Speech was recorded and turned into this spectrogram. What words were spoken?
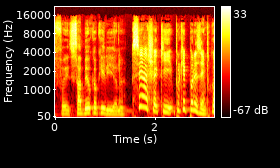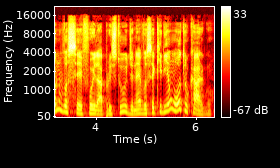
foi saber o que eu queria, né? Você acha que. Porque, por exemplo, quando você foi lá pro estúdio, né? Você queria um outro cargo.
